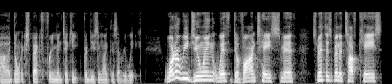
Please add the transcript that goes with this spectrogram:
uh, don't expect Freeman to keep producing like this every week. What are we doing with DeVonta Smith? Smith has been a tough case.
